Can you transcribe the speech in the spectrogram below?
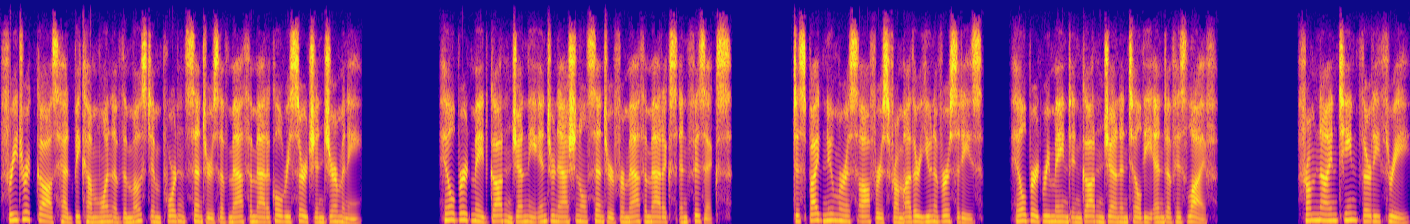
Friedrich Gauss had become one of the most important centers of mathematical research in Germany. Hilbert made Göttingen the international center for mathematics and physics. Despite numerous offers from other universities, Hilbert remained in Göttingen until the end of his life. From 1933,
